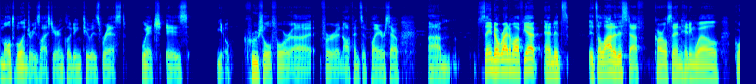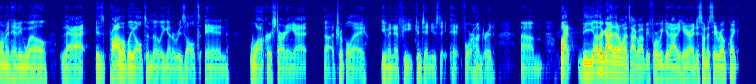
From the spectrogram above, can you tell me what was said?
multiple injuries last year, including to his wrist, which is, you know, crucial for uh for an offensive player. So um saying don't write him off yet. And it's it's a lot of this stuff. Carlson hitting well, Gorman hitting well, that is probably ultimately going to result in Walker starting at uh AAA, even if he continues to hit 400. Um, but the other guy that I want to talk about before we get out of here, I just want to say real quick,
